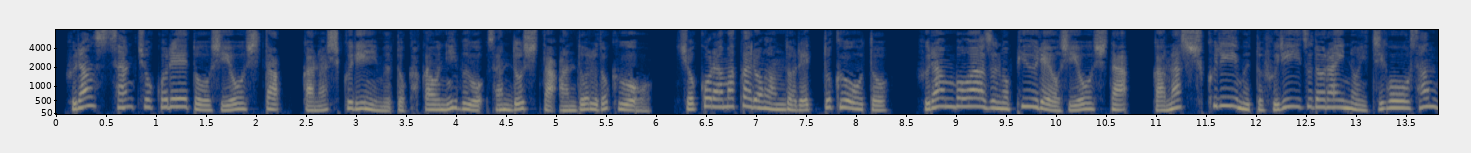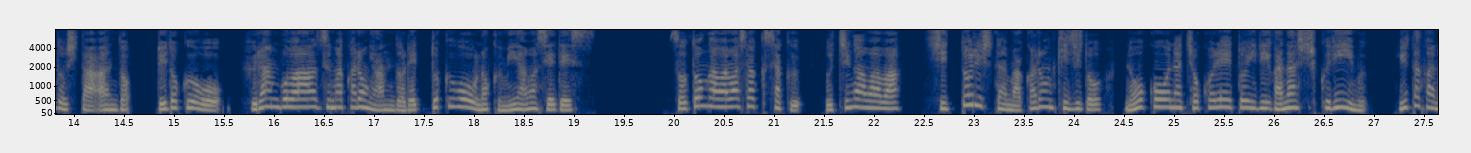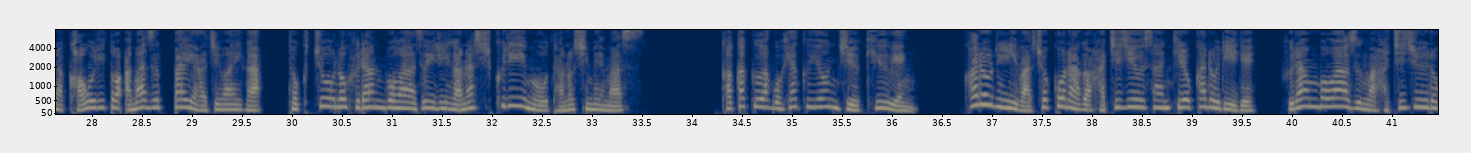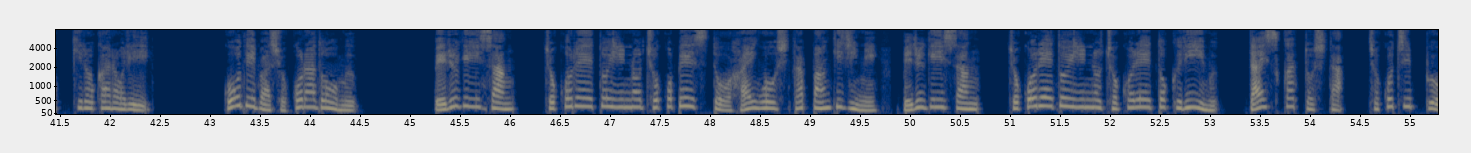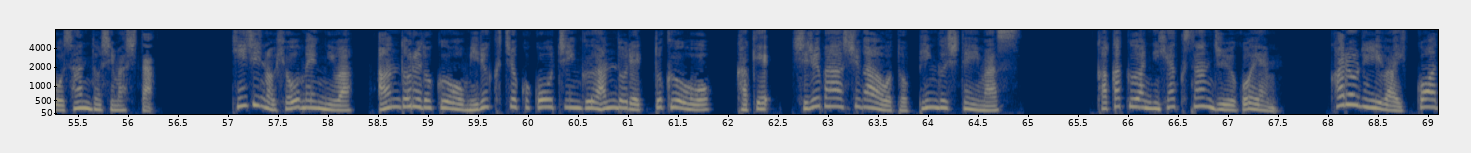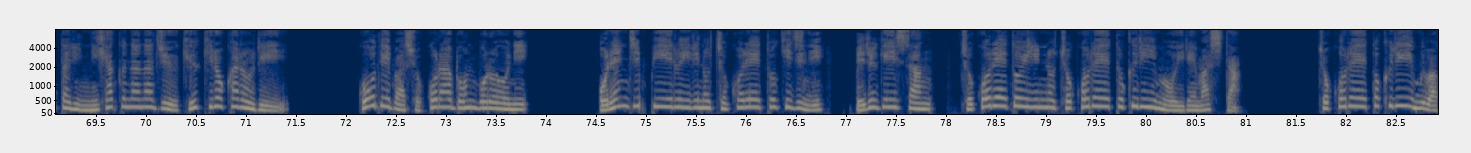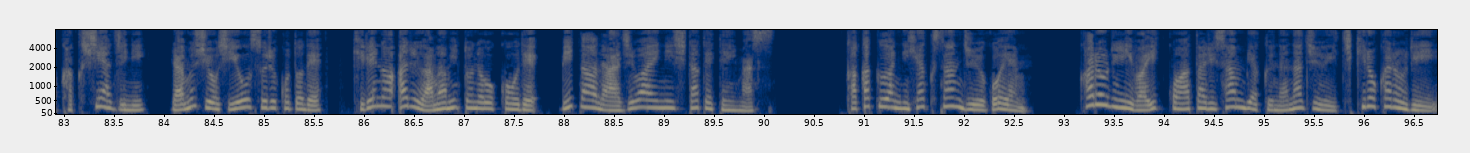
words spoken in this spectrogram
フランス産チョコレートを使用したガナッシュクリームとカカオニブをサンドした and ldquo、ショコラマカロン rdquo とフランボワーズのピューレを使用したガナッシュクリームとフリーズドライのイチゴをサンドした and ldquo、フランボワーズマカロン rdquo の組み合わせです。外側はサクサク、内側はしっとりしたマカロン生地と濃厚なチョコレート入りガナッシュクリーム、豊かな香りと甘酸っぱい味わいが特徴のフランボワーズ入りガナッシュクリームを楽しめます。価格は549円。カロリーはショコラが83キロカロリーで、フランボワーズが86キロカロリー。ゴディバショコラドーム。ベルギー産、チョコレート入りのチョコペーストを配合したパン生地に、ベルギー産、チョコレート入りのチョコレートクリーム、ダイスカットしたチョコチップをサンドしました。生地の表面には、 and ldquo ミルクチョココーチング and rdquo をかけ、シルバーシュガーをトッピングしています。価格は235円。カロリーは1個あたり279キロカロリー。ゴディバショコラボンボローニ、オレンジピール入りのチョコレート生地に、ベルギー産、チョコレート入りのチョコレートクリームを入れました。チョコレートクリームは隠し味に、ラム酒を使用することで、キレのある甘みと濃厚で、ビターな味わいに仕立てています。価格は235円。カロリーは1個あたり371キロカロリー。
